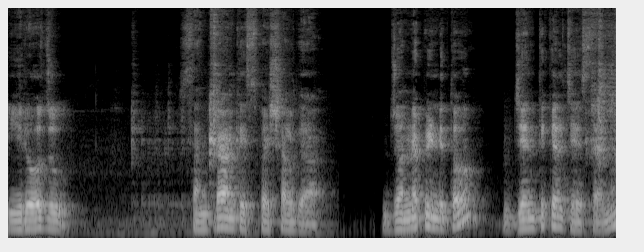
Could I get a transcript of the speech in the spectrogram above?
ఈరోజు సంక్రాంతి స్పెషల్గా జొన్నపిండితో జంతికలు చేశాను.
